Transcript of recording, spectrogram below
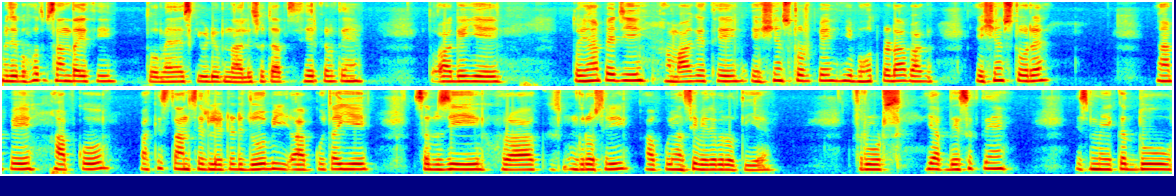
मुझे बहुत पसंद आई थी तो मैंने इसकी वीडियो बना ली, सोचा आपसे शेयर करते हैं। तो आगे ये तो यहाँ पे जी हम आ गए थे एशियन स्टोर पे। ये बहुत बड़ा एशियन स्टोर है। यहाँ पे आपको पाकिस्तान से रिलेटेड जो भी आपको चाहिए, सब्ज़ी, खुराक ग्रोसरी आपको यहाँ से अवेलेबल होती है। फ्रूट्स ये आप देख सकते हैं। इसमें कद्दू,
